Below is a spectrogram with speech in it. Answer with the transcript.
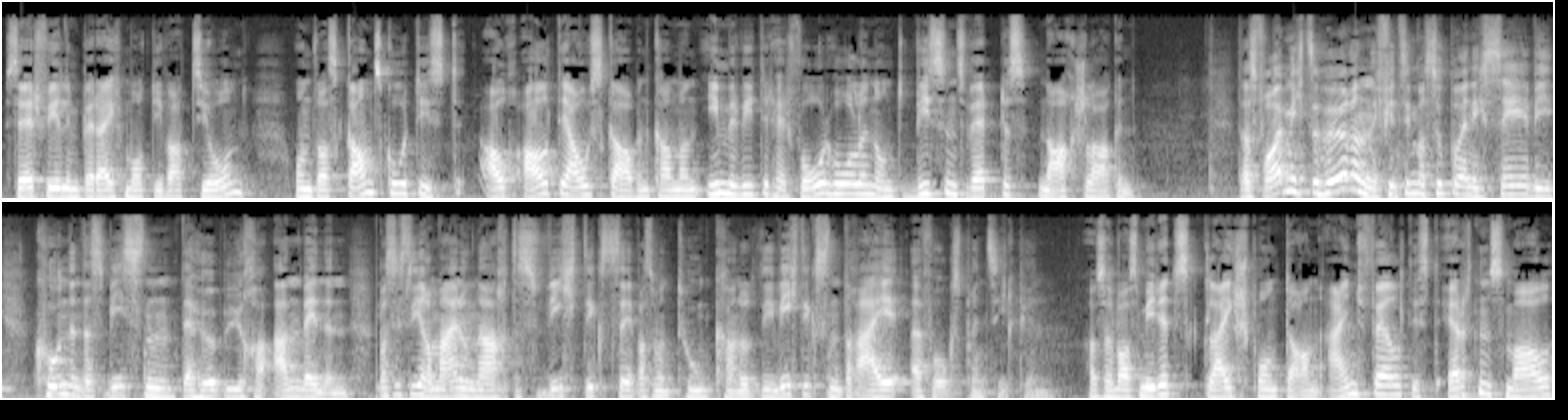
sehr viel im Bereich Motivation und was ganz gut ist, auch alte Ausgaben kann man immer wieder hervorholen und Wissenswertes nachschlagen. Das freut mich zu hören. Ich finde es immer super, wenn ich sehe, wie Kunden das Wissen der Hörbücher anwenden. Was ist Ihrer Meinung nach das Wichtigste, was man tun kann oder die wichtigsten drei Erfolgsprinzipien? Also was mir jetzt gleich spontan einfällt, ist erstens mal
